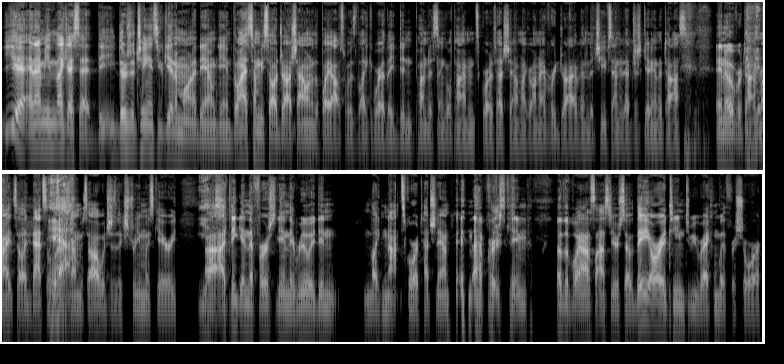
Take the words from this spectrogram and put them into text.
Yeah, and I mean, like I said, the, there's a chance you get him on a down game. The last time we saw Josh Allen in the playoffs was like where they didn't punt a single time and scored a touchdown like on every drive, and the Chiefs ended up just getting the toss in overtime, right? So like that's the yeah. last time we saw, which is extremely scary. Uh, yes. Uh, I think in the first game they really didn't like not score a touchdown in that first game of the playoffs last year. So they are a team to be reckoned with for sure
